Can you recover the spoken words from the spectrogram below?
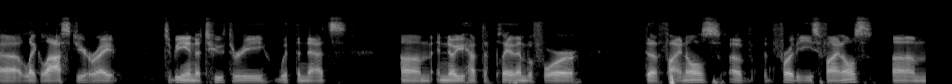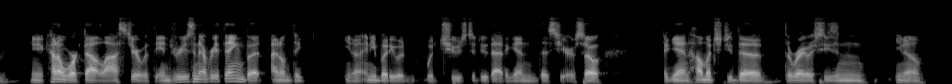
uh, like last year, right? To be in a two three with the Nets um, and know you have to play them before the finals of for the East Finals. Um, know, it kind of worked out last year with the injuries and everything, but I don't think you know anybody would would choose to do that again this year. So again, how much do the the regular season you know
